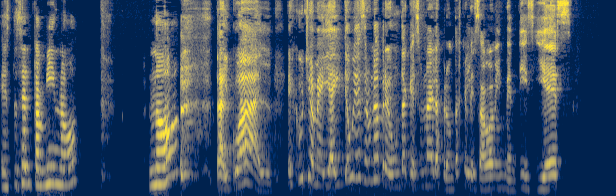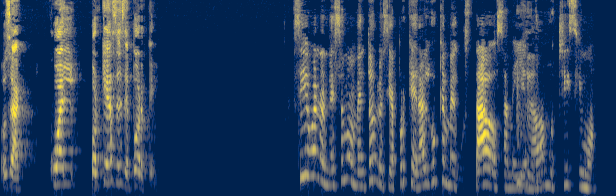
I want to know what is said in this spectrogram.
este es el camino, ¿No? Tal cual. Escúchame, y ahí te voy a hacer una pregunta que es una de las preguntas que les hago a mis mentís, y es, o sea, ¿cuál, ¿por qué haces deporte? Sí, bueno, en ese momento lo hacía porque era algo que me gustaba, o sea, me llenaba muchísimo.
